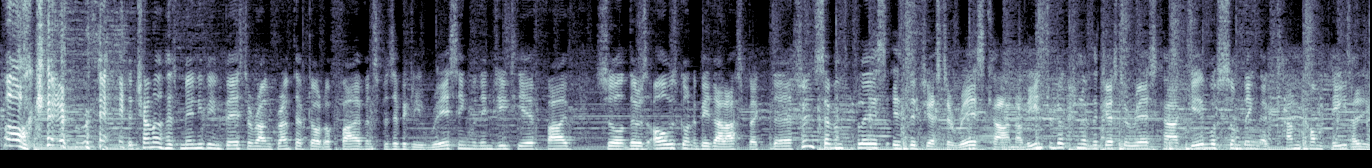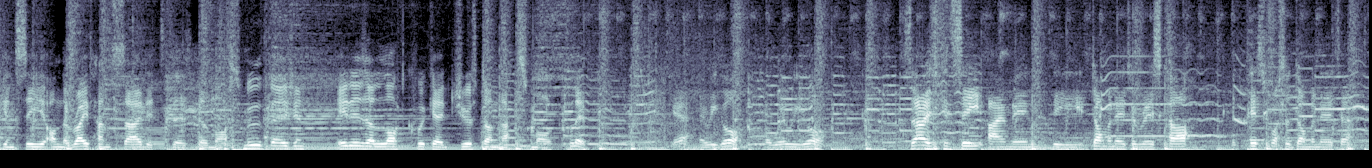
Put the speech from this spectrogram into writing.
Oh, get ready! The channel has mainly been based around Grand Theft Auto 5 and specifically racing within GTA 5, so there's always going to be that aspect there. So in seventh place is the Jester race car. Now the introduction of the Jester race car gave us something that can compete. As you can see on the right hand side it's the, the more smooth version. It is a lot quicker just on that small clip. Yeah, there we go. Away we go. So as you can see I'm in the Dominator race car, the Pisswasser Dominator.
